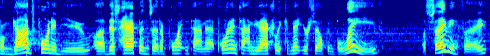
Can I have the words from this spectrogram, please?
from God's point of view, uh, this happens at a point in time. At that point in time, you actually commit yourself and believe a saving faith.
